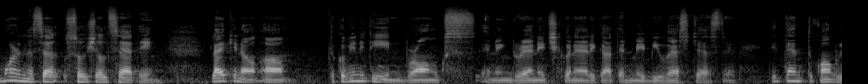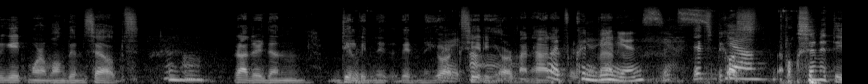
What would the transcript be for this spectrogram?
more in a social setting. Like, you know, um, the community in Bronx and in Greenwich, Connecticut, and maybe Westchester, they tend to congregate more among themselves uh-huh. rather than deal with, New- with New York Right. City or uh-huh. Manhattan. Well, it's for that matter. convenience. It's because Yeah. proximity,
